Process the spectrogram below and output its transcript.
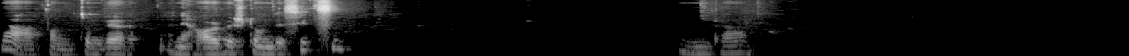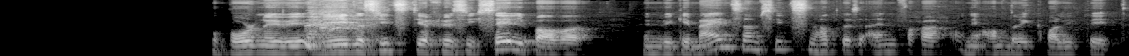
Ja, dann tun wir eine halbe Stunde sitzen. Und, äh, obwohl jeder sitzt ja für sich selber, aber wenn wir gemeinsam sitzen, hat das einfach auch eine andere Qualität.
